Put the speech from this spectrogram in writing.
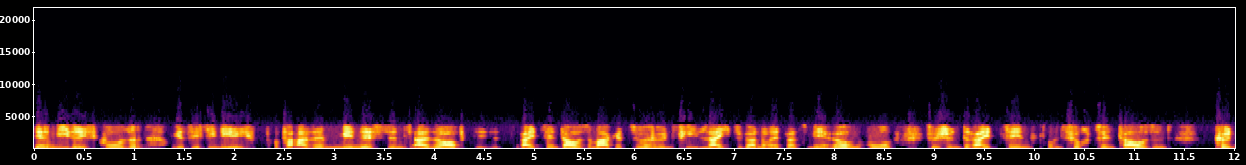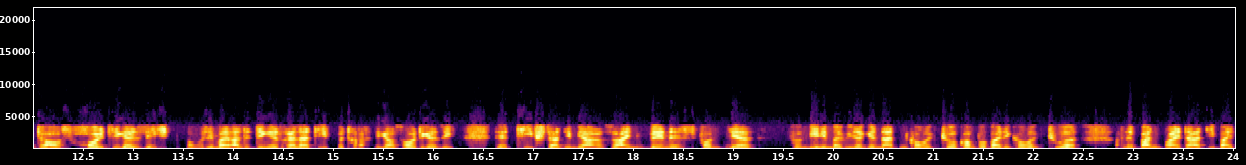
der Niedrigkurse. Und jetzt ist die Niedrigphase mindestens also auf diese 13.000 Marke zu erhöhen, vielleicht sogar noch etwas mehr. Irgendwo zwischen 13 und 14.000 könnte aus heutiger Sicht, man muss immer alle Dinge relativ betrachten, aus heutiger Sicht der Tiefstand im Jahres sein, wenn es von der von mir immer wieder genannten Korrektur kommt, wobei die Korrektur eine Bandbreite hat, die bei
